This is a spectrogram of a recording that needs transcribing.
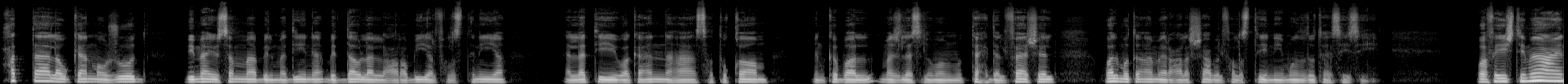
حتى لو كان موجود بما يسمى بالمدينة بالدولة العربية الفلسطينية التي وكأنها ستقام من قبل مجلس الأمم المتحدة الفاشل والمتآمر على الشعب الفلسطيني منذ تأسيسه. وفي اجتماع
